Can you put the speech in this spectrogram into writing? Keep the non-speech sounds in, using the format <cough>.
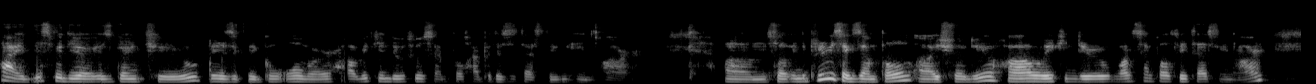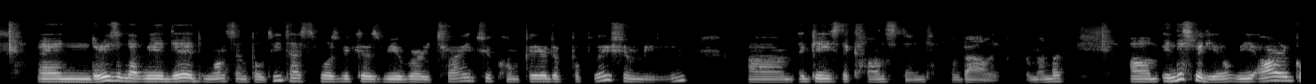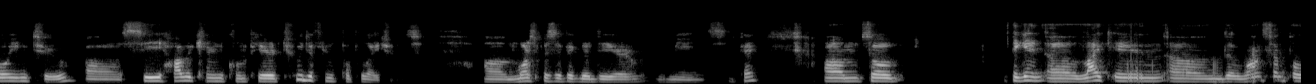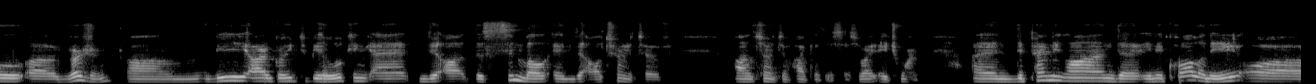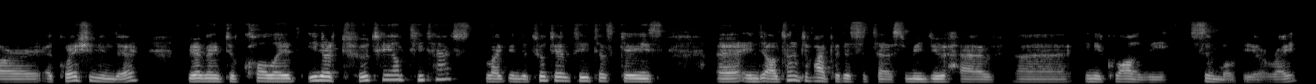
Hi, this video is going to basically go over how we can do two sample hypothesis testing in R. Um, so in the previous example, I showed you how we can do one sample t-test in R. And the reason that we did one sample t-test was because we were trying to compare the population mean um, against the constant value remember? Um, in this video, we are going to uh, see how we can compare two different populations, um, more specifically their means, okay? Um, so again, uh, like in um, the one sample uh, version, um, we are going to be looking at the, uh, the symbol in the alternative alternative hypothesis, right, H1. And depending on the inequality or equation in there, we are going to call it either two-tailed t-test, like in the two-tailed t-test case, uh, in the alternative hypothesis test, we do have uh, inequality symbol here, right?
